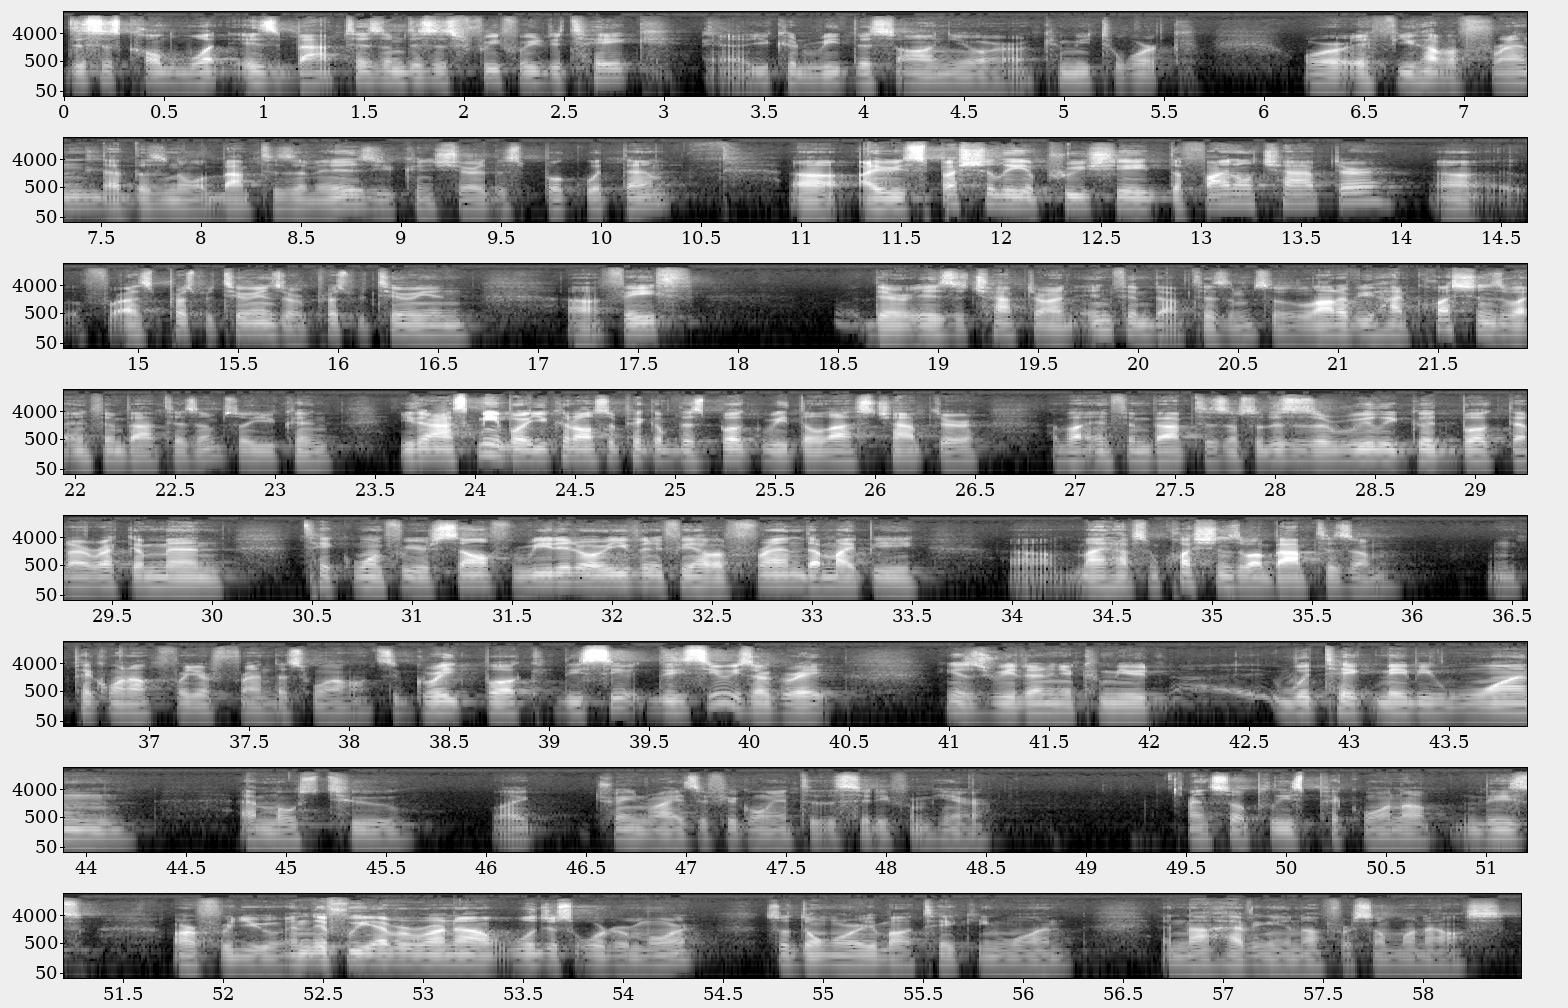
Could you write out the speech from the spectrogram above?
This is called What is Baptism? This is free for you to take. Uh, you can read this on your commute to work. Or if you have a friend that doesn't know what baptism is, you can share this book with them. Uh, I especially appreciate the final chapter uh, as Presbyterians or Presbyterian uh, faith there is a chapter on infant baptism. So a lot of you had questions about infant baptism. So you can either ask me, but you could also pick up this book, read the last chapter about infant baptism. So this is a really good book that I recommend. Take one for yourself, read it, or even if you have a friend that might be um, might have some questions about baptism, pick one up for your friend as well. It's a great book. These se- these series are great. You can just read it in your commute. It would take maybe one, at most two, like train rides if you're going into the city from here. And so please pick one up. These are for you. And if we ever run out, we'll just order more. So don't worry about taking one and not having enough for someone else.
